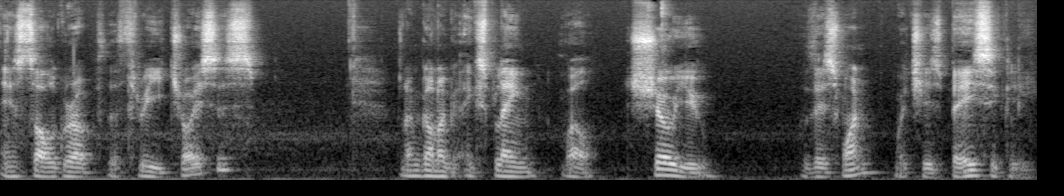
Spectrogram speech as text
install grub the three choices. And I'm gonna explain, well, show you this one, which is basically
